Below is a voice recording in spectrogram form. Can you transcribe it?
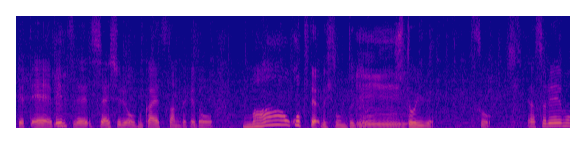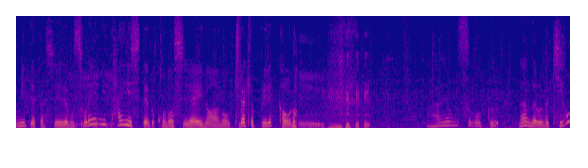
ててベンチで試合終了を迎えてたんだけど、まあ怒ってたよねその時は。一一人で。そう。いやそれも見てたしでもそれに対してのこの試合のあのキラキラっぷりね顔の。うん。あれもすごくなんだろうな基本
